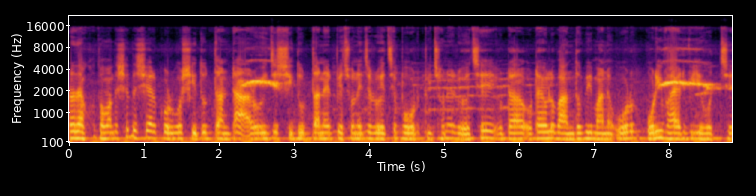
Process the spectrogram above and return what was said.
দেখো, তোমাদের সাথে শেয়ার করব সিঁদুর দানটা। আর ওই যে সিঁদুর দানের পেছনে যে রয়েছে বউর পিছনে রয়েছে, ওটা, ওটাই হলো বান্ধবী। মানে ওর, ওরই ভাইয়ের বিয়ে হচ্ছে।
